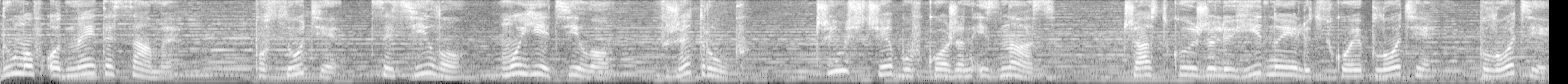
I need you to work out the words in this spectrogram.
думав одне й те саме. По суті, це тіло, моє тіло, вже труп. Чим ще був кожен із нас? Часткою жалюгідної людської плоті, плоті,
